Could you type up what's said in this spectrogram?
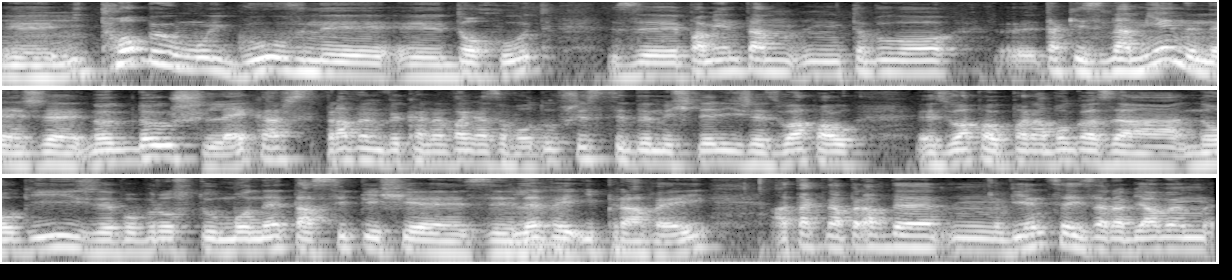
Mhm. I to był mój główny y, dochód. Z, pamiętam, mm, to było y, takie znamienne, że no, no już lekarz z prawem wykonywania zawodu, wszyscy by myśleli, że złapał, złapał Pana Boga za nogi, że po prostu moneta sypie się z lewej i prawej, a tak naprawdę mm, więcej zarabiałem e,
